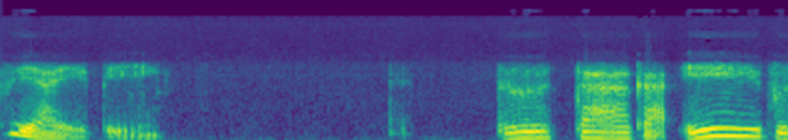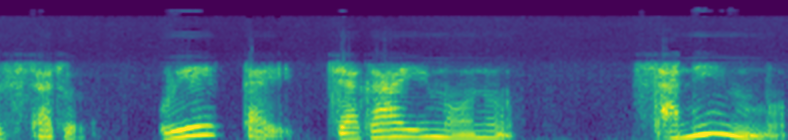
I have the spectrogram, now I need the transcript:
とやいびん。ルーターがイーブサル植えたいじゃがいものサニンム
